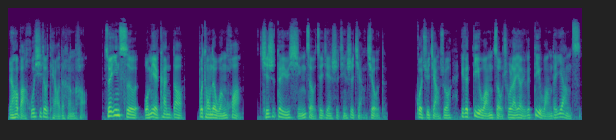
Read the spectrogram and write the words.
然后把呼吸都调得很好。所以，因此我们也看到不同的文化，其实对于行走这件事情是讲究的。过去讲说，一个帝王走出来要有个帝王的样子，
